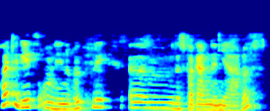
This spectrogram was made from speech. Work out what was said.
Heute geht es um den Rückblick ähm, des vergangenen Jahres.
